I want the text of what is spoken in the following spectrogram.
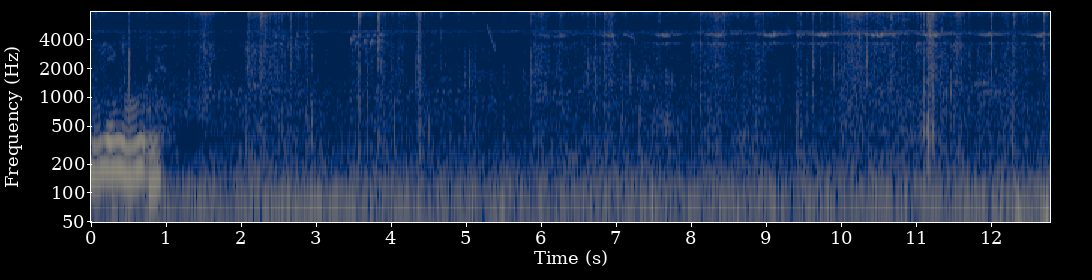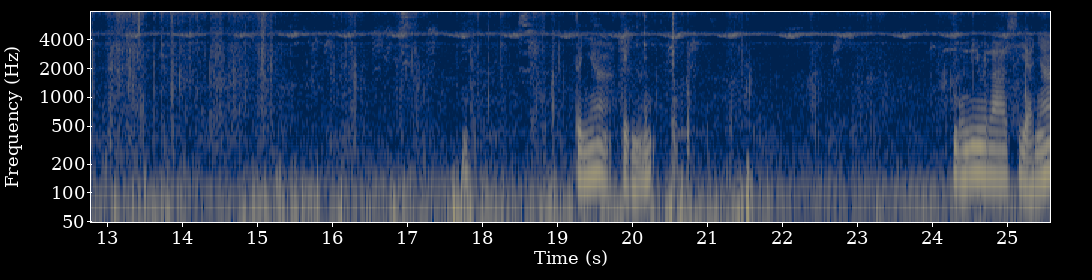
ไม้เลี้ยงน้องอันนี้ แต่หญ้าเต็มนาะบ่มีเวลาเสียหญ้า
